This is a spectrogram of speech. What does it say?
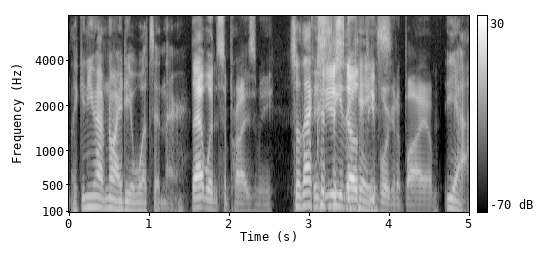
Like, and you have no idea what's in there. that wouldn't surprise me So that could you be just the know case. people are going to buy them. yeah.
